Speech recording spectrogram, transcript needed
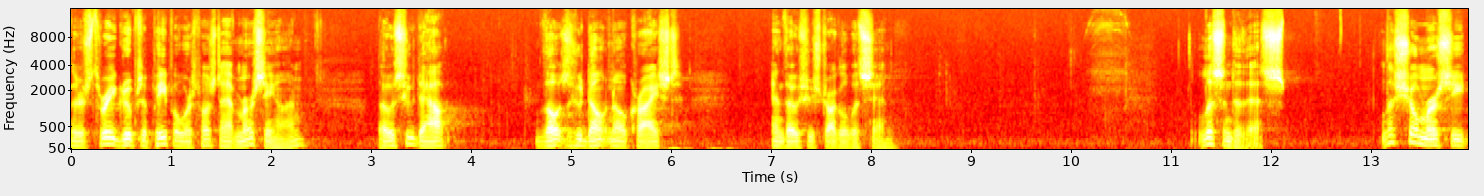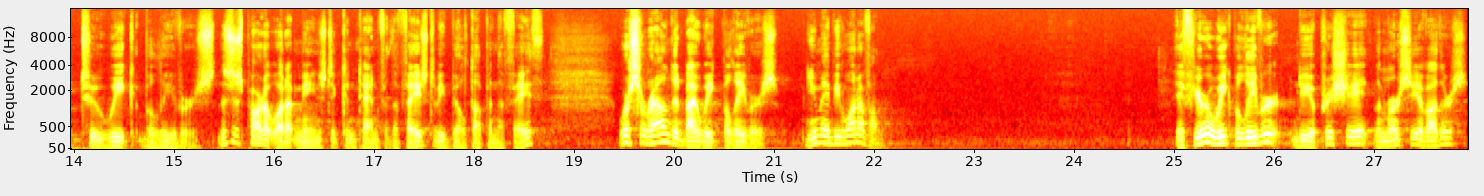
there's three groups of people we're supposed to have mercy on those who doubt, those who don't know Christ, and those who struggle with sin. Listen to this. Let's show mercy to weak believers. This is part of what it means to contend for the faith, to be built up in the faith. We're surrounded by weak believers. You may be one of them. If you're a weak believer, do you appreciate the mercy of others?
